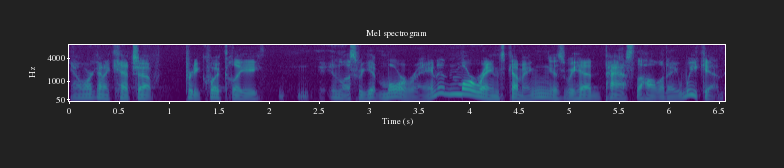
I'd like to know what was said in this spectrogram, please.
yeah, we're going to catch up pretty quickly unless we get more rain, and more rain's coming as we head past the holiday weekend.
